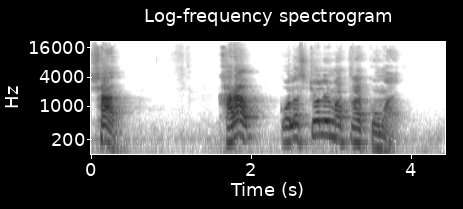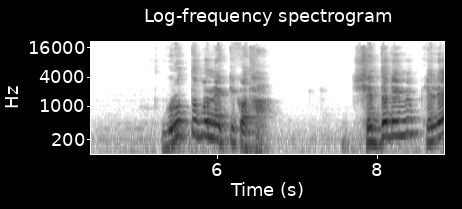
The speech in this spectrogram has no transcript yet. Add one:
সাত, খারাপ কোলেস্ট্রলের মাত্রা কমায়। গুরুত্বপূর্ণ একটি কথা, সেদ্ধ ডিম খেলে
